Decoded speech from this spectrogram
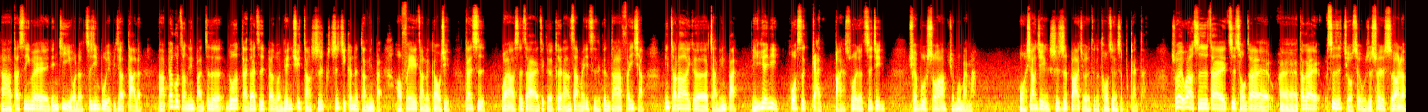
啊，但是因为年纪有了，资金部也比较大了啊。标股涨停板这个，如果逮到一只标股连续涨十十几根的涨停板，好，非常的高兴。但是王老师在这个课堂上面一直跟大家分享，你找到一个涨停板，你愿意或是敢把所有的资金全部收啊，全部买吗？我相信十之八九的这个投资人是不敢的。所以王老师在自从在呃大概四十九岁五十岁的时候呢，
